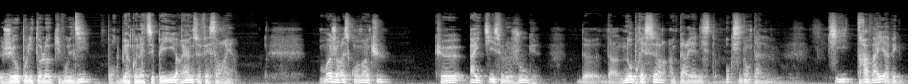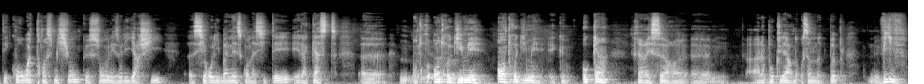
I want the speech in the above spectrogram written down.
géopolitologue qui vous le dit, pour bien connaître ces pays, rien ne se fait sans rien. Moi, je reste convaincu que Haïti est le joug d'un oppresseur impérialiste occidental qui travaille avec des courroies de transmission que sont les oligarchies euh, syro-libanaises qu'on a citées et la caste euh, entre, guillemets entre guillemets et que aucun frère et sœur euh, à la peau claire au sein de notre peuple vivent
